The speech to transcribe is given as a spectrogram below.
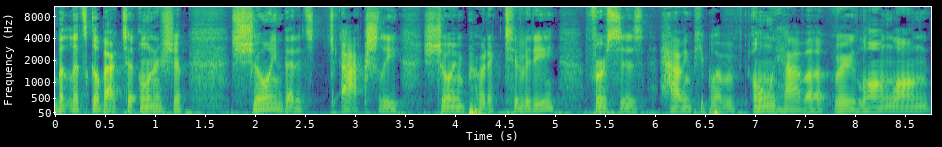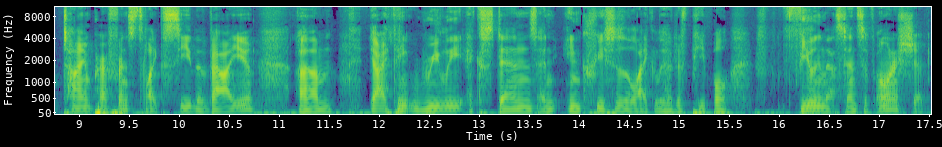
But let's go back to ownership, showing that it's actually showing productivity versus having people have only have a very long, long time preference to like see the value. Um, yeah, I think really extends and increases the likelihood of people feeling that sense of ownership.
